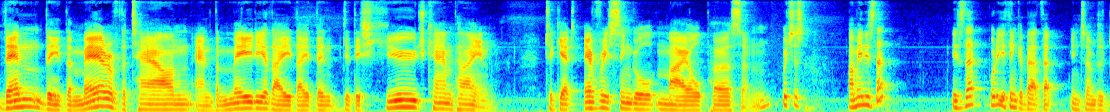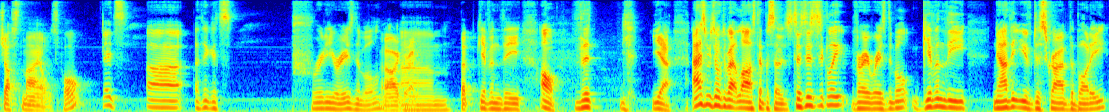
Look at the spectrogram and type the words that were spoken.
then the the mayor of the town and the media they they then did this huge campaign to get every single male person, which is, I mean, is that is that what do you think about that in terms of just males, Paul? It's. Uh, I think it's pretty reasonable. I agree. Um, But- given the oh the yeah, as we talked about last episode, statistically very reasonable. Given the now that you've described the body,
